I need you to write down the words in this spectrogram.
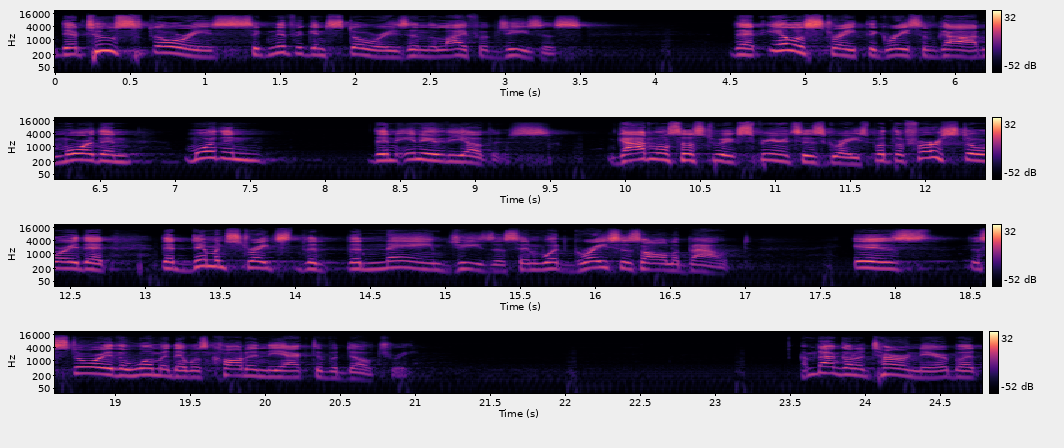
there are two stories, significant stories in the life of Jesus that illustrate the grace of God more than more than than any of the others. God wants us to experience His grace. But the first story that, that demonstrates the, the name Jesus and what grace is all about is the story of the woman that was caught in the act of adultery. I'm not going to turn there, but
